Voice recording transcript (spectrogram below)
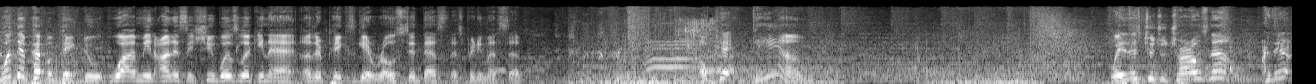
what did Peppa Pig do? Well, I mean, honestly, she was looking at other pigs get roasted. That's that's pretty messed up. Okay, damn. Wait, is this Choo Choo Charles now? Are there?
